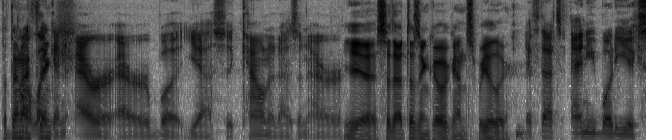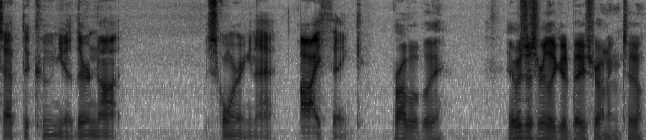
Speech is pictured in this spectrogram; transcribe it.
But then Not I think like an error, error, but yes, it counted as an error. yeah, so that doesn't go against Wheeler. If that's anybody except Acuna, they're not scoring that. I think. Probably. It was just really good base running too.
